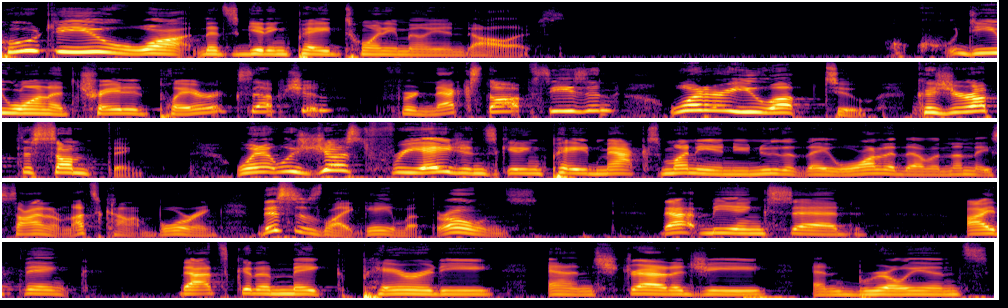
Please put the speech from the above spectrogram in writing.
who do you want that's getting paid $20 million? Do you want a traded player exception for next off season? What are you up to? Because you're up to something. When it was just free agents getting paid max money and you knew that they wanted them and then they signed them, that's kind of boring. This is like Game of Thrones. That being said, I think that's going to make parity and strategy and brilliance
